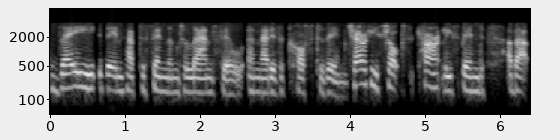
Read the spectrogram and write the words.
they then have to send them to landfill and that is a cost to them. Charity shops currently spend about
